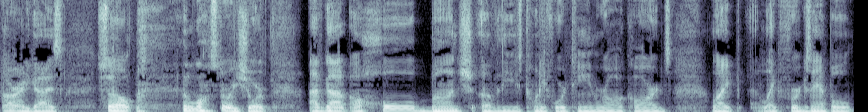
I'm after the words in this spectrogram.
Alrighty, guys. So, long story short, I've got a whole bunch of these 2014 raw cards. Like, like for example,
